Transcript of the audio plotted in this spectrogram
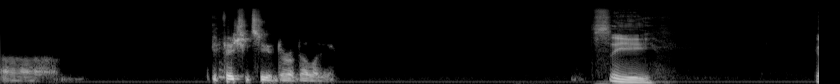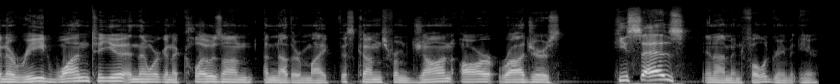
um, efficiency and durability. Let's see. Going to read one to you, and then we're going to close on another, Mike. This comes from John R. Rogers. He says, and I'm in full agreement here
